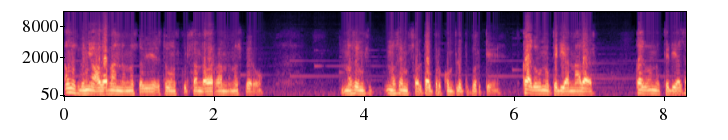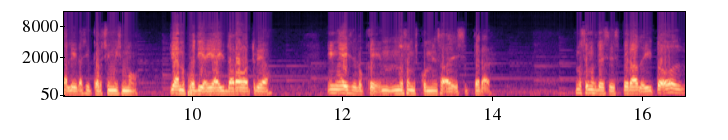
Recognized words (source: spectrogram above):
hemos venido agarrándonos todavía, estamos cruzando agarrándonos, pero nos hemos, nos hemos saltado por completo porque cada uno quería nadar, cada uno quería salir así por sí mismo, ya no podía ayudar a otro ya. En eso es lo que nos hemos comenzado a desesperar. Nos hemos desesperado y todos,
